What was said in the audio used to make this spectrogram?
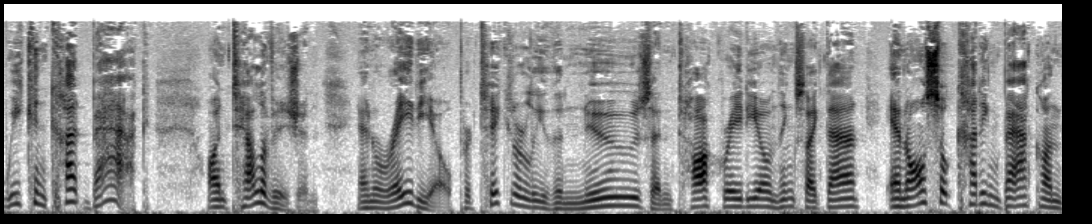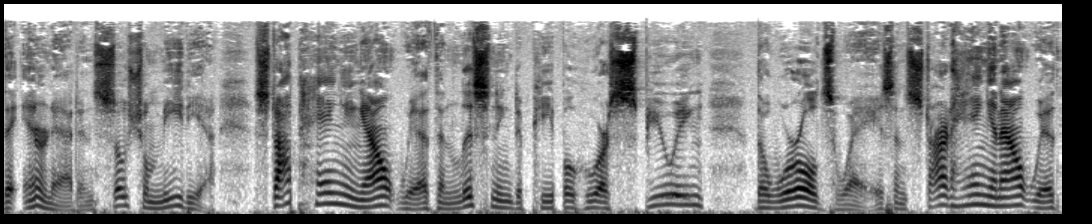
we can cut back on television and radio, particularly the news and talk radio and things like that, and also cutting back on the internet and social media. Stop hanging out with and listening to people who are spewing the world's ways and start hanging out with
